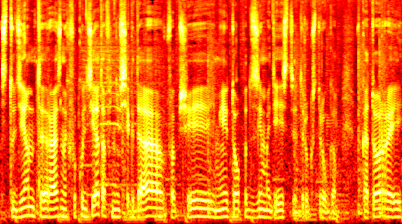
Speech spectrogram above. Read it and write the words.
студенты разных факультетов не всегда вообще имеют опыт взаимодействия друг с другом, в которой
